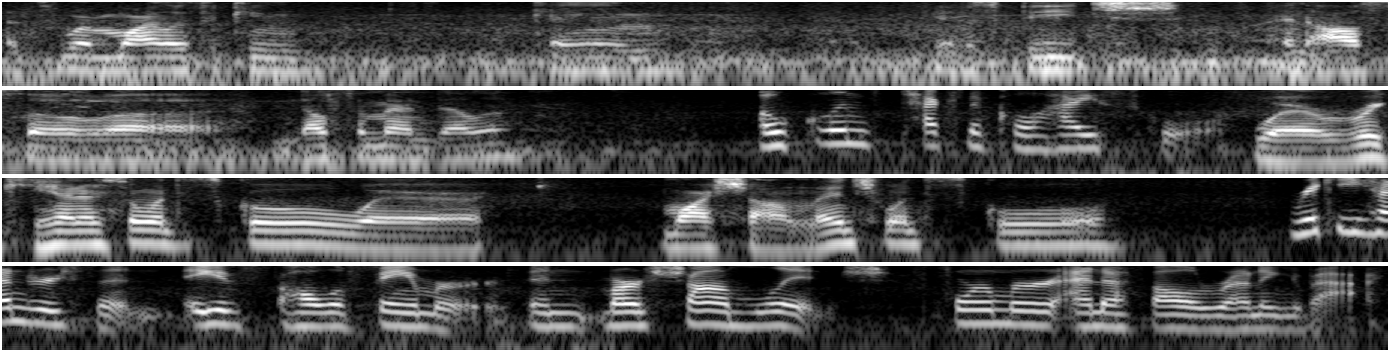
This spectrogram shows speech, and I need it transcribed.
That's where Martin Luther King came, gave a speech, and also uh, Nelson Mandela. Oakland Technical High School. Where Rickey Henderson went to school, where Marshawn Lynch went to school. Rickey Henderson, A's Hall of Famer, and Marshawn Lynch, former NFL running back.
